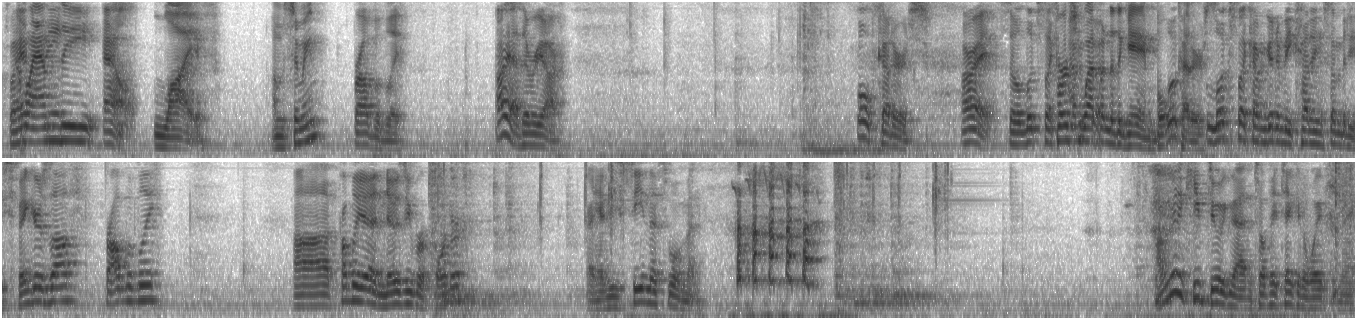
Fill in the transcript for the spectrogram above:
Clancy, L. live. I'm assuming. Probably. Oh yeah, there we are. Bolt cutters. All right, so it looks like 1st I'm weapon go- of the game, bolt look- cutters. Looks like I'm going to be cutting somebody's fingers off, probably. Uh, probably a nosy reporter. All right, have you seen this woman? I'm going to keep doing that until they take it away from me.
